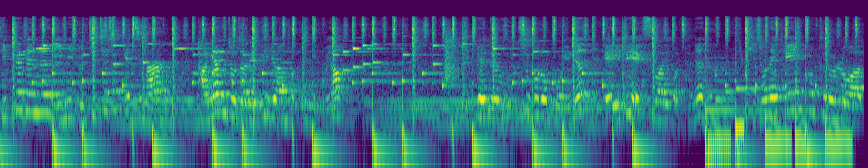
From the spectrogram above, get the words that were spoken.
D-pad는 이미 눈치채셨겠지만 방향 조절에 필요한 버튼이고요. D-pad 우측으로 보이는 ABXY 버튼은 기존의 게임 컨트롤러와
